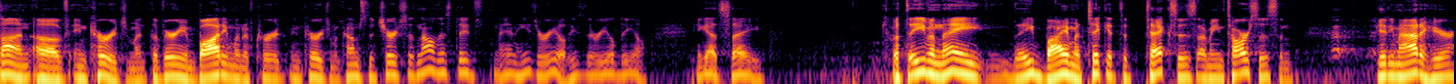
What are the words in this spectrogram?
son of encouragement, the very embodiment of encouragement, comes to the church says, No, this dude's, man, he's real. He's the real deal He got saved. But they, even they, they buy him a ticket to Texas, I mean Tarsus, and get him out of here.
